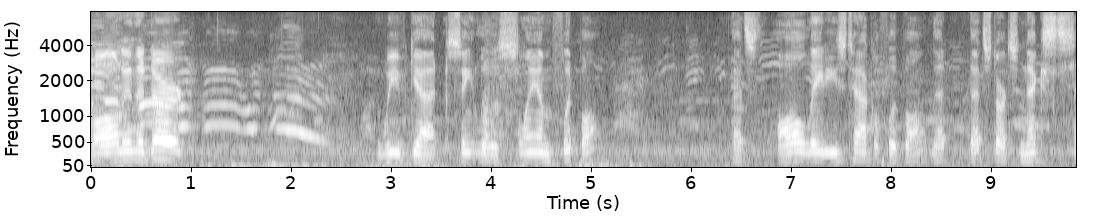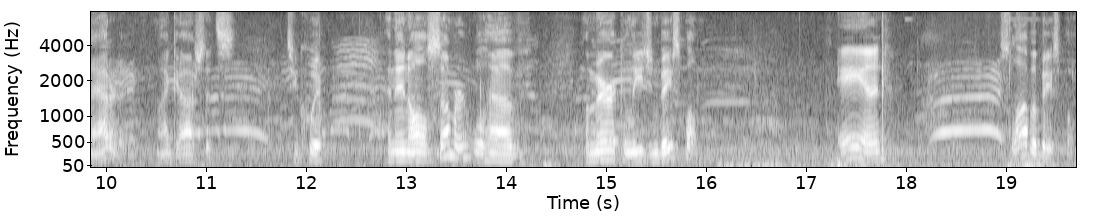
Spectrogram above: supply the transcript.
Ball in the dirt. We've got St. Louis Slam football. That's all ladies tackle football. That that starts next Saturday. My gosh, that's too quick. And then all summer we'll have American Legion baseball, And Slava baseball.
